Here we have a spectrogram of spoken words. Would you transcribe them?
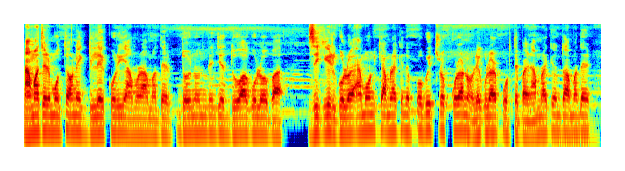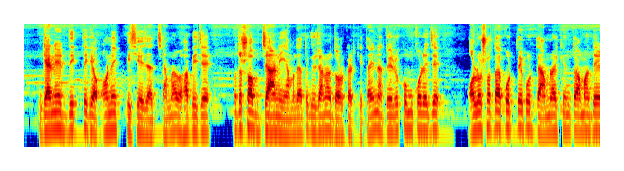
নামাজের মধ্যে অনেক ডিলে করি। আমরা আমাদের দৈনন্দিন যে দোয়াগুলো বা জিকিরগুলো, এমনকি আমরা কিন্তু পবিত্র কোরআনও রেগুলার পড়তে পারি না। আমরা কিন্তু আমাদের জ্ঞানের দিক থেকে অনেক পিছিয়ে যাচ্ছে। আমরা ভাবি যে, আমরা তো সব জানি, আমাদের এত কিছু জানার দরকার কি, তাই না? তো এরকম করে যে, অলসতা করতে করতে আমরা কিন্তু আমাদের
